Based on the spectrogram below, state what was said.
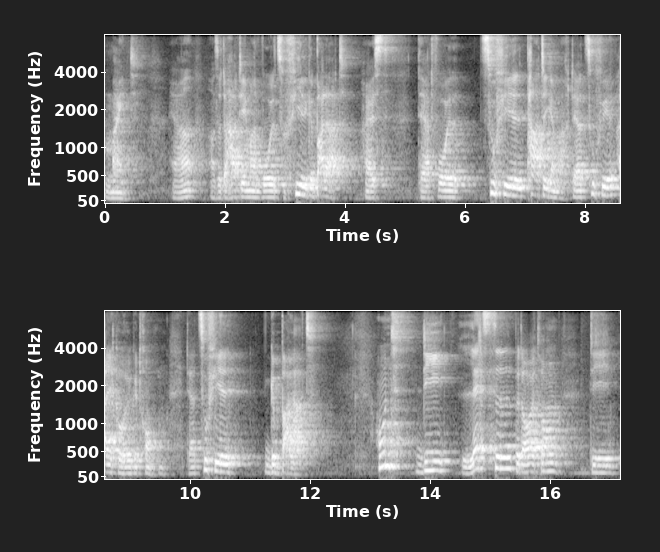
meint. Ja, also da hat jemand wohl zu viel geballert, heißt, der hat wohl zu viel Party gemacht, der hat zu viel Alkohol getrunken, der hat zu viel geballert. Und die letzte Bedeutung, die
